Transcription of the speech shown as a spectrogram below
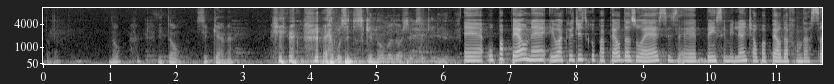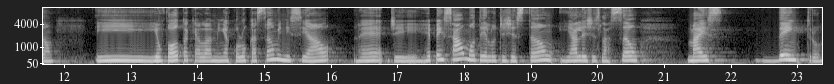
Tá bom. Não? Então, se quer, né? é, você disse que não, mas eu achei que você queria. É, o papel, né? Eu acredito que o papel das OS é bem semelhante ao papel da fundação. E eu volto àquela minha colocação inicial, né, de repensar o modelo de gestão e a legislação, mas dentro,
